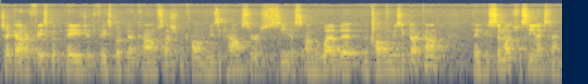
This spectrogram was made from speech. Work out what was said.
Check out our Facebook page at facebook.com slash McClellan Music House or see us on the web at mcclellanmusic.com. Thank you so much. We'll see you next time.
